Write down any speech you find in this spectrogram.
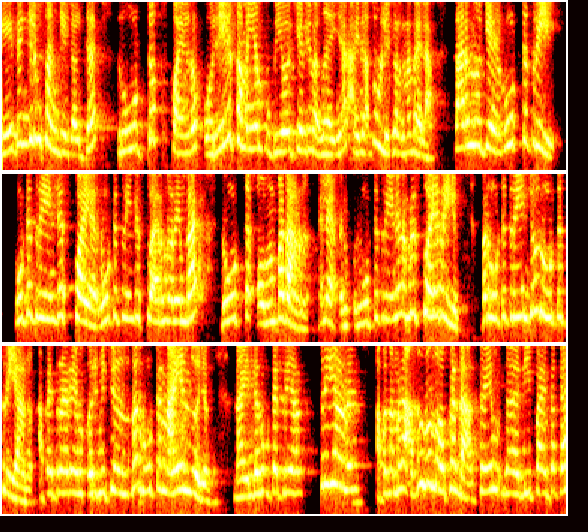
ഏതെങ്കിലും സംഖ്യകൾക്ക് റൂട്ടും സ്ക്വയറും ഒരേ സമയം ഉപയോഗിക്കേണ്ടി വന്നു കഴിഞ്ഞാൽ അതിനകത്ത് ഉള്ളിൽ കിടക്കുന്ന വില. കാരണം നോക്കിയേ റൂട്ട് ത്രീ റൂട്ട് ത്രീന്റെ സ്ക്വയർ റൂട്ട് ത്രീന്റെ സ്ക്വയർ എന്ന് പറയുമ്പോൾ റൂട്ട് ഒമ്പതാണ്. അല്ലെ? റൂട്ട് ത്രീനെ നമ്മൾ സ്ക്വയർ ചെയ്യും. അപ്പൊ root three into root three ആണ്. അപ്പൊ എത്ര വരും ഒരുമിച്ച് എഴുതുമ്പോൾ റൂട്ട് നയൻ എന്ന് വരും. നയന്റെ റൂട്ട് എത്രയാണ് ത്രീ ആണ്. അപ്പൊ നമ്മൾ അതൊന്നും നോക്കണ്ട. അത്രയും ഡീപ്പായിട്ടൊക്കെ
